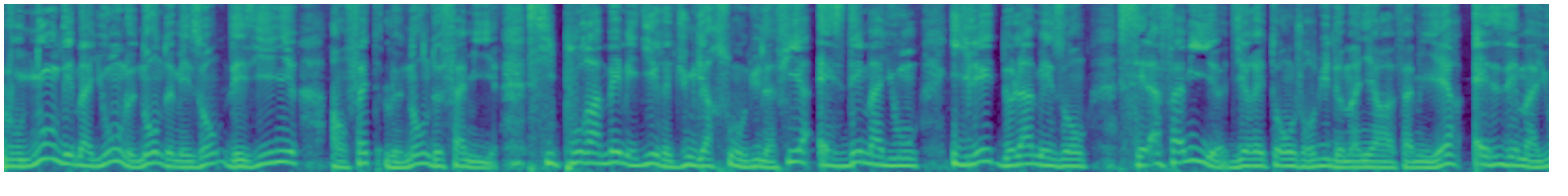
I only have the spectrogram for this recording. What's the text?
Lounon des Mayoun, le nom de maison, désigne en fait le nom de famille. Si pour même dire est d'une garçon ou d'une fille, est des Mayoun. Il est de la maison. C'est la famille, dirait-on aujourd'hui de manière familière. Est des Mayoun,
